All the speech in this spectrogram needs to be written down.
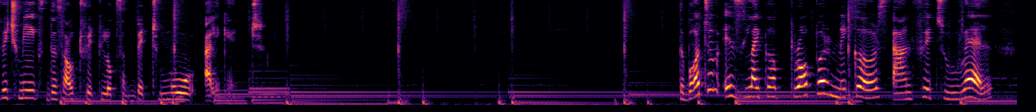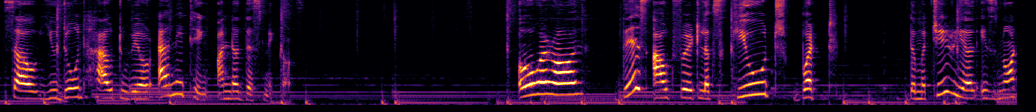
which makes this outfit looks a bit more elegant. The bottom is like a proper knickers and fits well so you don't have to wear anything under this knickers. Overall, this outfit looks cute but the material is not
